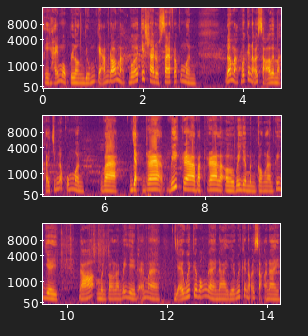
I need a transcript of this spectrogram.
thì hãy một lần dũng cảm đối mặt với cái shadow self đó của mình. Đối mặt với cái nỗi sợ về mặt tài chính đó của mình và dạch ra, viết ra, vạch ra là ờ bây giờ mình còn làm cái gì? Đó mình còn làm cái gì để mà giải quyết cái vấn đề này giải quyết cái nỗi sợ này?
